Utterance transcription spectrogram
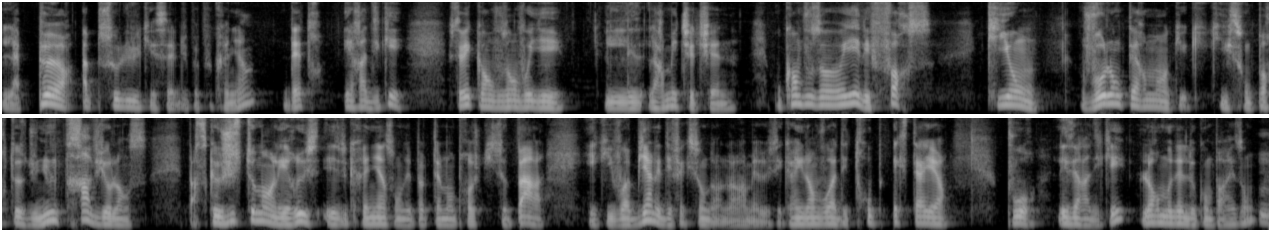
la peur absolue qui est celle du peuple ukrainien d'être éradiqué. Vous savez, quand vous envoyez l'armée tchétchène, ou quand vous envoyez les forces qui ont volontairement, qui, sont porteuses d'une ultra-violence, parce que justement les Russes et les Ukrainiens sont des peuples tellement proches qui se parlent et qui voient bien les défections dans, dans l'armée russe. Et quand il envoie des troupes extérieures pour les éradiquer, leur modèle de comparaison, mm.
